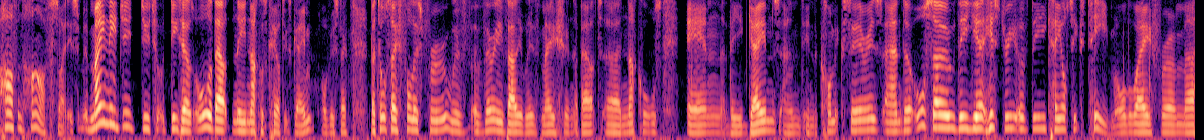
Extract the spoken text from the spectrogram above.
half and half site. It's mainly due, to details all about the Knuckles Chaotix game, obviously, but also follows through with uh, very valuable information about uh, Knuckles in the games and in the comic series, and uh, also the uh, history of the Chaotix team, all the way from uh,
